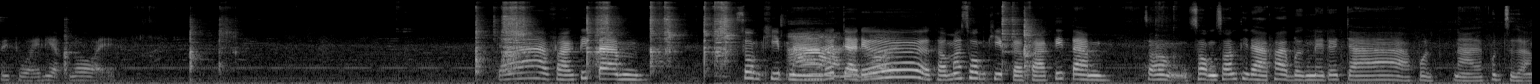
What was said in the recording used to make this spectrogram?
ใส่ถ้วยเรียบร้อย จ้า ฝากติดตามส้มคลิปหนะเด้อจ้าเด้อเขามาส้มคลิปกับฝากติดตามส่องส่องซ้อนธิดาพาเบิงในเด้อจ้าปุ่นหนาคุณเสือง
